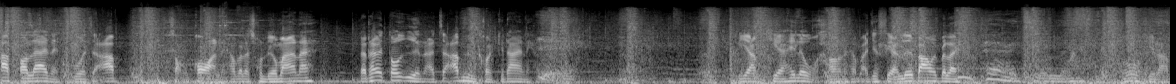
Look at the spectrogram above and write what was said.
อัพตอนแรกเนี่ยควรจะอัพสองก่อนนะครับเวลาชนเร็วม้านะ แต่ถ้าตัวอื่นอาจจะอัพหนึ่งก่อนก็ได้นะครับ พยายามเคลียร์ให้เร็วกว่าเขานะครับ อาจจะเสียเลือดบ้างไม่เป็นไร โอ้คีราม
